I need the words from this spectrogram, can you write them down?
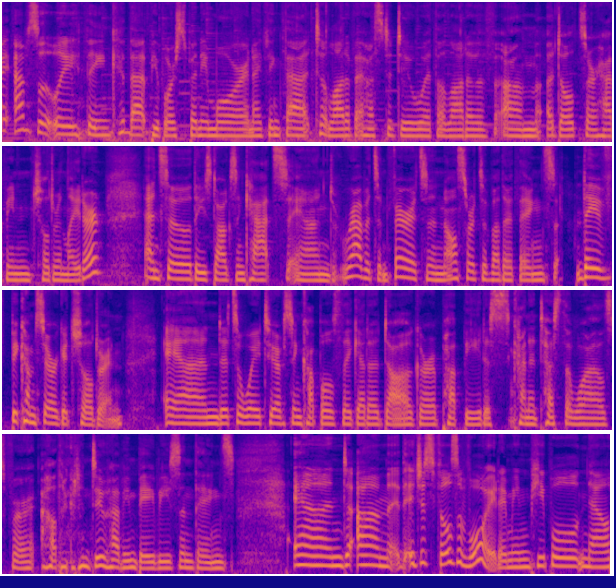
I absolutely think that people are spending more, and I think that a lot of it has to do with a lot of um, adults are having children later, and so these dogs and cats and rabbits and ferrets and all sorts of other things they've become surrogate children, and it's a way to. I've seen couples they get a dog or a puppy to kind of test the wiles for how they're going to do having babies and things, and um, it just fills a void. I mean, people now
